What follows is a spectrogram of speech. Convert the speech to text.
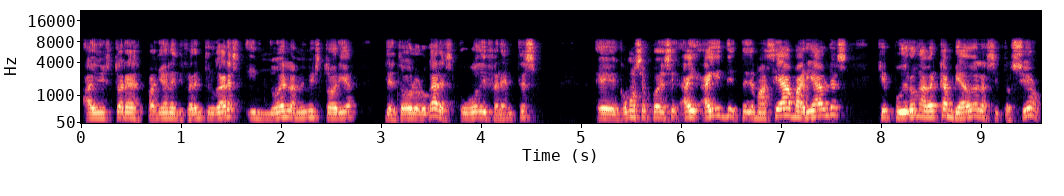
hay una historia del español en diferentes lugares y no es la misma historia de todos los lugares. Hubo diferentes, eh, ¿cómo se puede decir? Hay, hay demasiadas variables que pudieron haber cambiado la situación.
